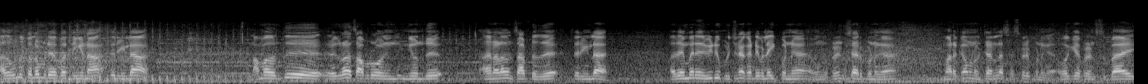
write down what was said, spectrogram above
அது ஒன்றும் சொல்ல முடியாது பார்த்தீங்கன்னா சரிங்களா? நம்ம வந்து ரெகுலராக சாப்பிடுவோம் இங்கே வந்து. அதனால தான் சாப்பிட்டது சரிங்களா? அதே மாதிரி வீடியோ பிடிச்சினா கண்டிப்பாக லைக் பண்ணுங்கள் உங்கள் ஃப்ரெண்ட்ஸ் ஷேர் பண்ணுங்கள் மறக்காமல் நம்ம சேனலை சப்ஸ்கிரைப் பண்ணுங்கள் ஓகே ஃப்ரெண்ட்ஸ் பாய்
